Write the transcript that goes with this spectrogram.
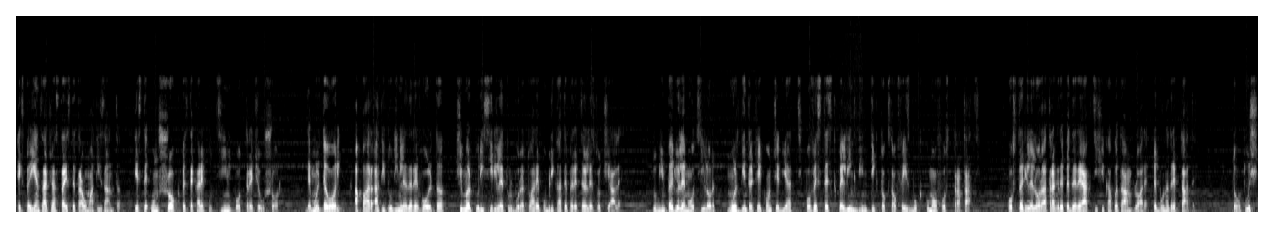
Experiența aceasta este traumatizantă. Este un șoc peste care puțini pot trece ușor. De multe ori apar atitudinile de revoltă și mărturisirile tulburătoare publicate pe rețelele sociale. Sub imperiul emoțiilor, mulți dintre cei concediați povestesc pe LinkedIn, TikTok sau Facebook cum au fost tratați. Postările lor atrag repede reacții și capătă amploare, pe bună dreptate. Totuși,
